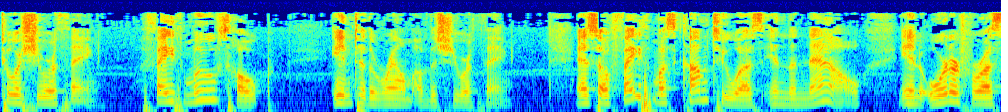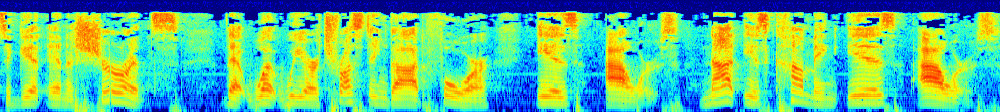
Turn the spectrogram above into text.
to a sure thing? Faith moves hope into the realm of the sure thing. And so faith must come to us in the now in order for us to get an assurance that what we are trusting God for is ours. Not is coming, is ours.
